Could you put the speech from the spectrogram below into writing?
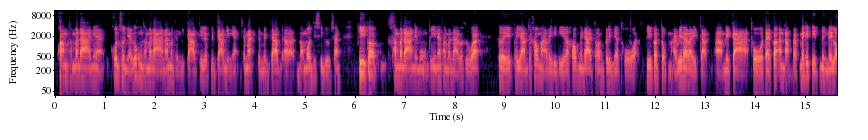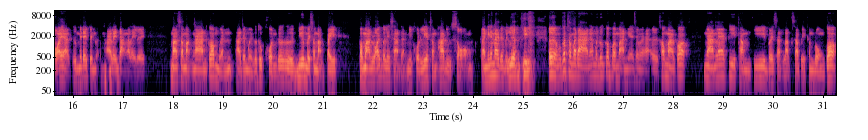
ความธรรมดาเนี่ยคนส่วนใหญ่ก็คงธรรมดานะมันถึงมีกราฟที่เรียกเป็นกราฟอย่างเงี้ยใช่ไหมคือเป็นกราฟเอ่อ normal distribution พี่ก็ธรรมดาในมุมของพี่นะธรรมดาก็คือว่าเคยพยายามจะเข้ามหาอะไรดีๆ แล้วเข้าไม่ได้ตอนปริญญาโทอะพี่ก็จบมหาวิทยาลัยจากอเมริกาโท แต่ก็อันดับแบบไม่ได้ติดหนึ่งในร้อยอะคือไม่ได้เป็นมหาลัยดังอะไรเลย มาสมัครงานก็เหมือนอาจจะเหมือนกับทุกคนก็คือยื่นไปสมัครไปประมาณร้อยบริษัทอะมีคนเรียกสัมภาษณ์อยู่สองอันนี้ก็น่าจะเป็นเรื่องที่เออมันก็ธรรมดานะมนุษย์ก็ประมาณนี้ใช่ไหมฮะเออเข้ามาก็ งานแรกพี่ทำที่บริษัทหลักทรัพย์เอกคำรงก็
